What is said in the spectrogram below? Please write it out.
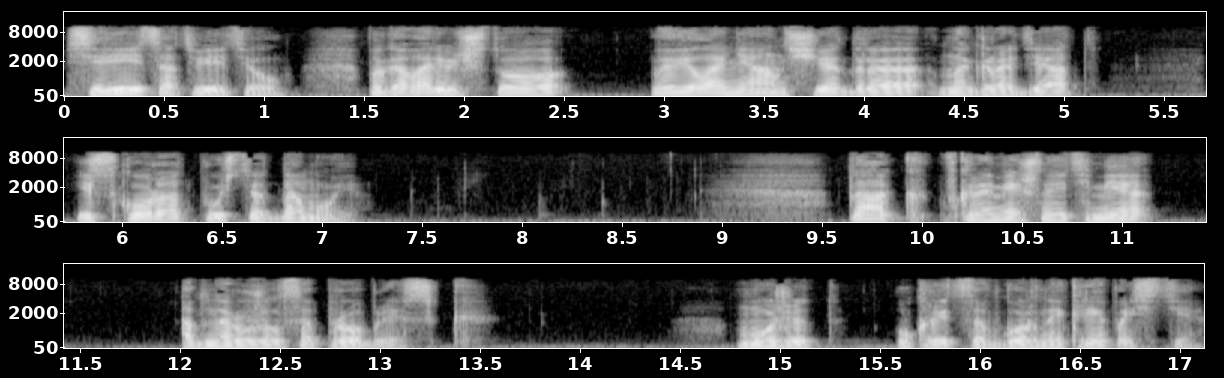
Сириец ответил, поговаривать, что вавилонян щедро наградят и скоро отпустят домой. Так в кромешной тьме обнаружился проблеск. Может, укрыться в горной крепости?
